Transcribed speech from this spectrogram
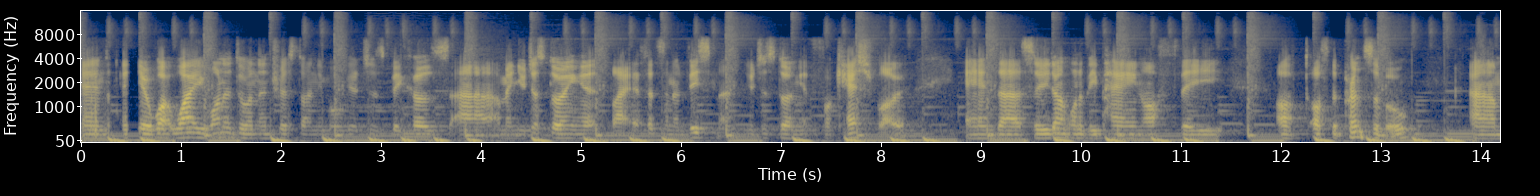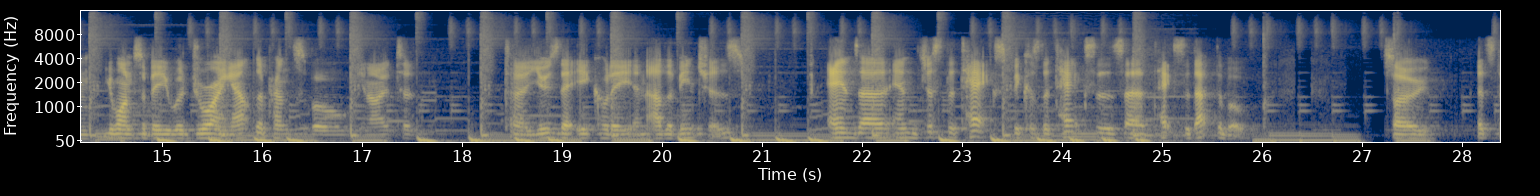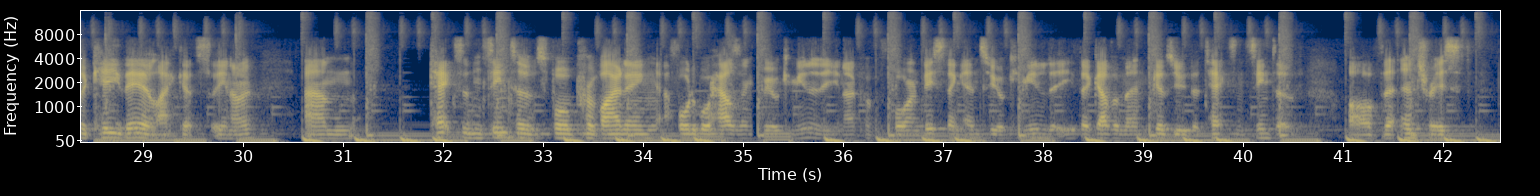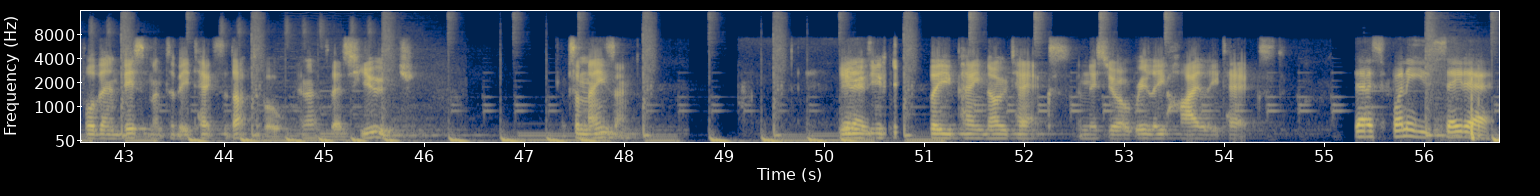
and, yeah, why, why you want to do an interest only mortgage is because, uh, I mean, you're just doing it like if it's an investment, you're just doing it for cash flow. And uh, so you don't want to be paying off the off, off the principal. Um, you want to be withdrawing out the principal, you know, to to use that equity in other ventures, and uh, and just the tax because the tax is uh, tax deductible. So it's the key there. Like it's you know, um, tax incentives for providing affordable housing for your community. You know, for, for investing into your community, the government gives you the tax incentive of the interest for the investment to be tax deductible, and that's, that's huge. It's amazing. You, you you pay no tax unless you're really highly taxed. That's funny you say that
